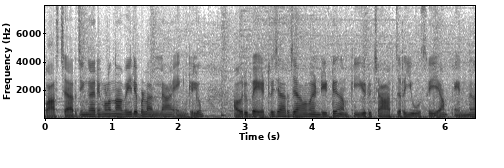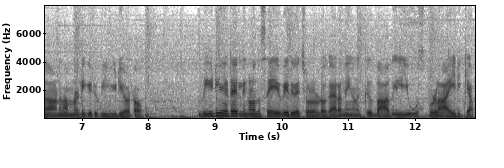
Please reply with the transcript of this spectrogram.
ഫാസ്റ്റ് ചാർജിങ് കാര്യങ്ങളൊന്നും അവൈലബിൾ അല്ല. എങ്കിലും ആ ഒരു ബാറ്ററി ചാർജ് ആവാൻ വേണ്ടിയിട്ട് നമുക്ക് ഈ ഒരു ചാർജർ യൂസ് ചെയ്യാം എന്നതാണ് നമ്മളുടെ ഈ ഒരു വീഡിയോ കേട്ടോ. വീഡിയോ ഏതായാലും നിങ്ങളൊന്ന് സേവ് ചെയ്ത് വെച്ചോളൂ കാരണം നിങ്ങൾക്ക് ഭാവിയിൽ യൂസ്ഫുൾ ആയിരിക്കാം.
